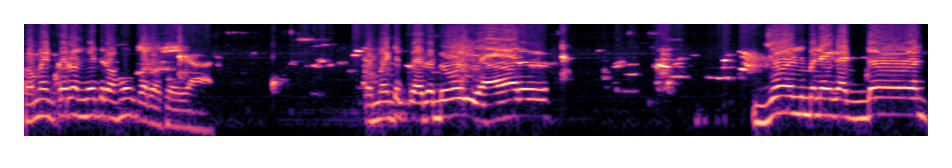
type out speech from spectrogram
कमेंट करो मित्रों हूँ करो सो यार। कमेंट कर दो यार जॉन बनेगा डॉन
